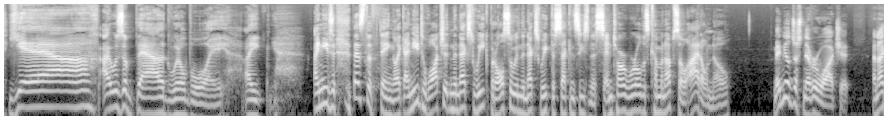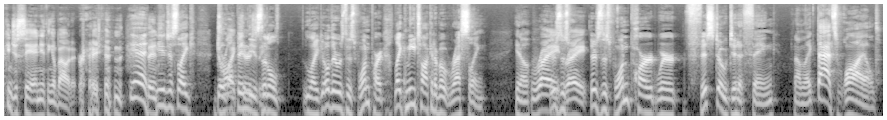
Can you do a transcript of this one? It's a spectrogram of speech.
yeah, I was a bad little boy. I I need to That's the thing. Like I need to watch it in the next week, but also in the next week the second season of Centaur World is coming up, so I don't know. Maybe you'll just never watch it, and I can just say anything about it, right? And Yeah, then- you just like drop in these little like oh there was this one part like me talking about wrestling, you know. Right, there's this, right. There's this one part where Fisto did a thing, and I'm like that's wild.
